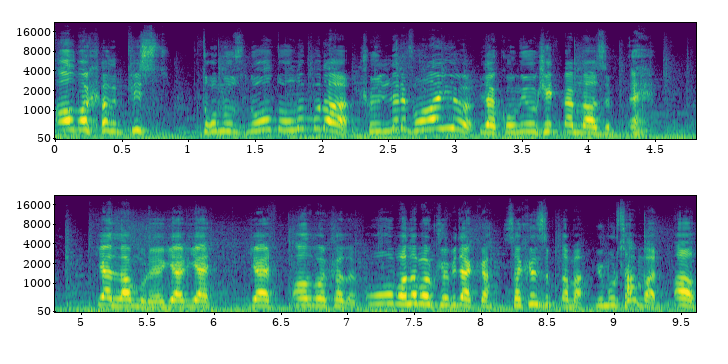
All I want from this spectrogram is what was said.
Al bakalım pis domuz. Ne oldu oğlum buna? Köylüleri falan yiyor. Bir dakika onu yok etmem lazım. Eh. Gel lan buraya gel gel. Gel al bakalım. Oo bana bakıyor bir dakika. Sakın zıplama. Yumurtam var. Al.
